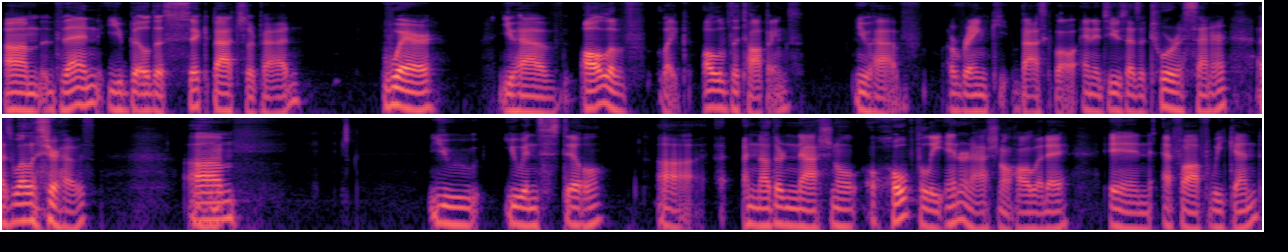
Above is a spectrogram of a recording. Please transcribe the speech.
Um, then you build a sick bachelor pad where you have all of like all of the toppings. You have a rink basketball and it's used as a tourist center as well as your house. Um you you instill uh another national hopefully international holiday in F off weekend.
